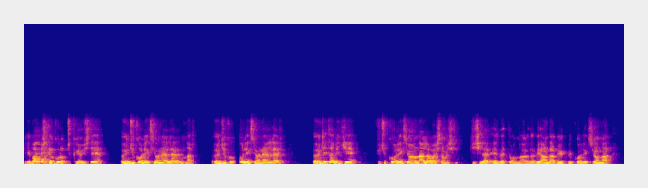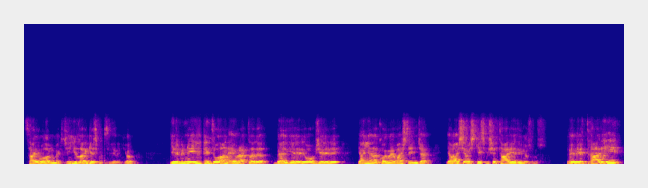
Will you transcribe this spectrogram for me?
bir başka grup çıkıyor işte. Öncü koleksiyonerler bunlar. Öncü koleksiyonerler önce tabii ki küçük koleksiyonlarla başlamış kişiler elbette onlarda. Bir anda büyük bir koleksiyona sahip olabilmek için yılların geçmesi gerekiyor. birbirine ilinti olan evrakları, belgeleri, objeleri yan yana koymaya başlayınca yavaş yavaş geçmişe tarihe dönüyorsunuz. Ve bir tarihi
